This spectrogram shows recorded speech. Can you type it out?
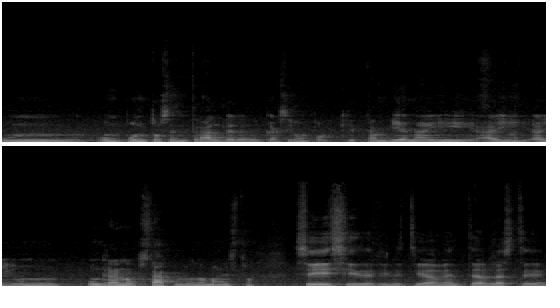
un, un punto central de la educación, porque también ahí hay, hay un, un gran obstáculo, ¿no, maestro? Sí, sí, definitivamente hablaste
